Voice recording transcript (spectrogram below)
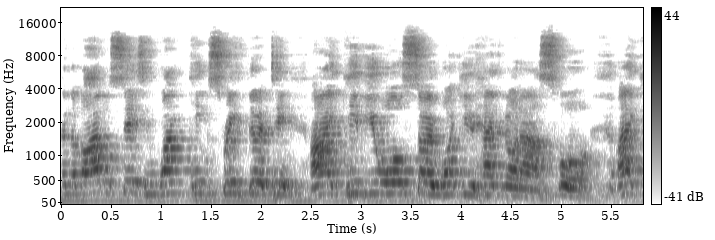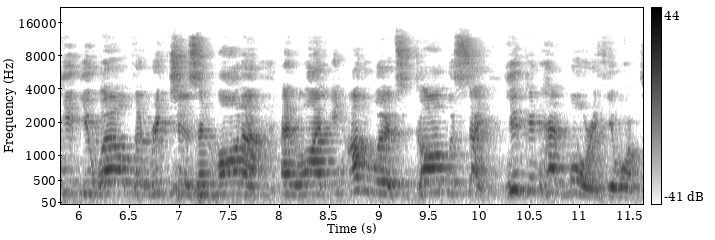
And the Bible says in 1 Kings 3:13, I give you also what you have not asked for. I give you wealth and riches and honor and life. In other words, God was saying, you can have more if you want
